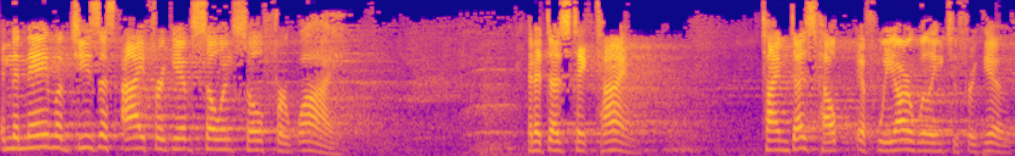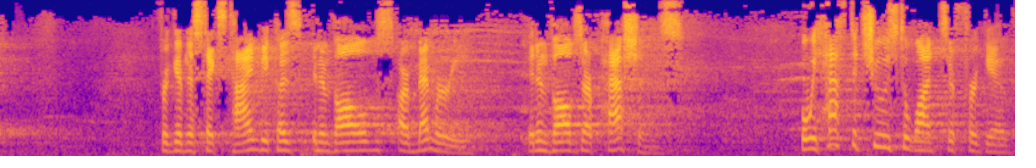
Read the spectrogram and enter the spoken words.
In the name of Jesus, I forgive so and so for Y. And it does take time. Time does help if we are willing to forgive. Forgiveness takes time because it involves our memory, it involves our passions. But we have to choose to want to forgive.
